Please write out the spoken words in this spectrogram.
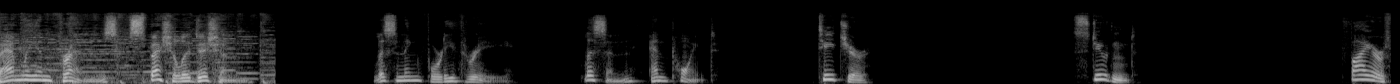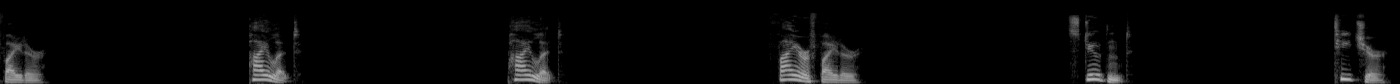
Family and Friends Special Edition. Listening 43. Listen and point. teacher, student, firefighter, pilot, pilot, firefighter, student, teacher,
